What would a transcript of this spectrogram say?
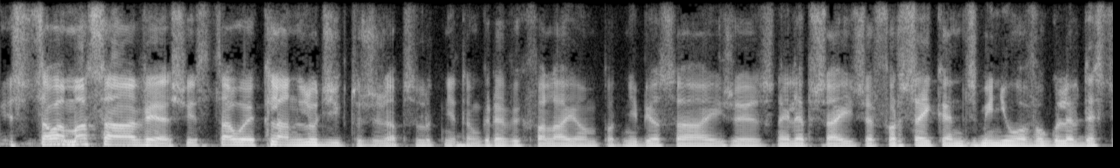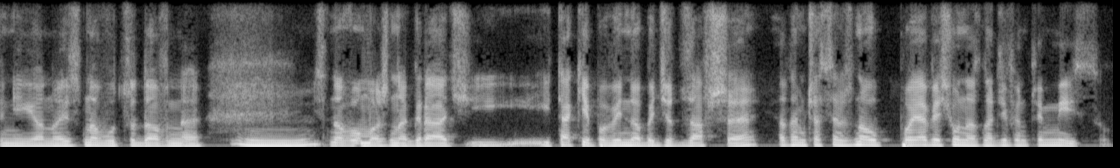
Jest cała masa, wiesz, jest cały klan ludzi, którzy absolutnie tę grę wychwalają pod niebiosa i że jest najlepsza i że Forsaken zmieniło w ogóle w Destiny i ono jest znowu cudowne mm. i znowu można grać i, i takie powinno być od zawsze, a tymczasem znowu pojawia się u nas na dziewiątym miejscu.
